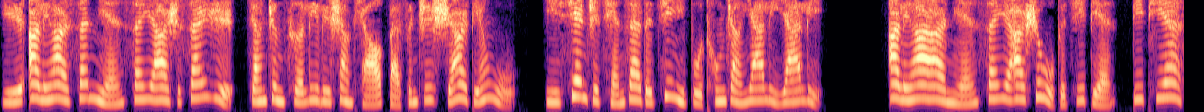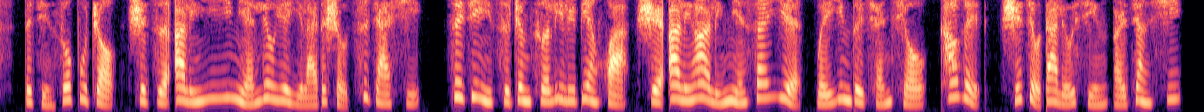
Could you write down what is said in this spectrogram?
于二零二三年三月二十三日将政策利率上调百分之十二点五，以限制潜在的进一步通胀压力压力。二零二二年三月二十五个基点 BPS 的紧缩步骤是自二零一一年六月以来的首次加息。最近一次政策利率变化是二零二零年三月，为应对全球 COVID 十九大流行而降息。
